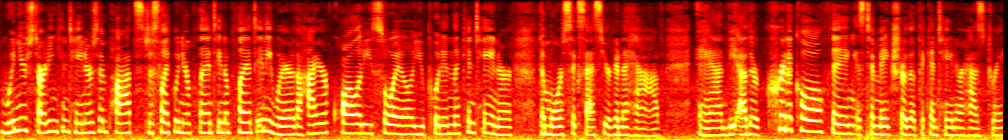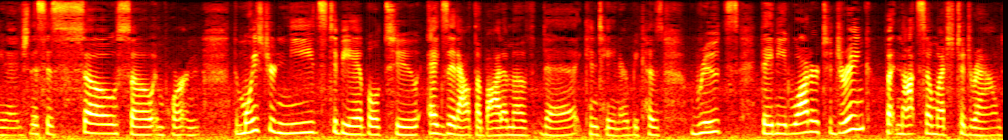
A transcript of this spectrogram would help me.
when you're starting containers and pots, just like when you're planting a plant anywhere, the higher quality soil you put in the container, the more success you're going to have. And the other critical thing is to make sure that the container has drainage. This is so, so important. The moisture needs to be able to exit out the bottom of the container because roots, they need water to drink, but not so much to drown.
